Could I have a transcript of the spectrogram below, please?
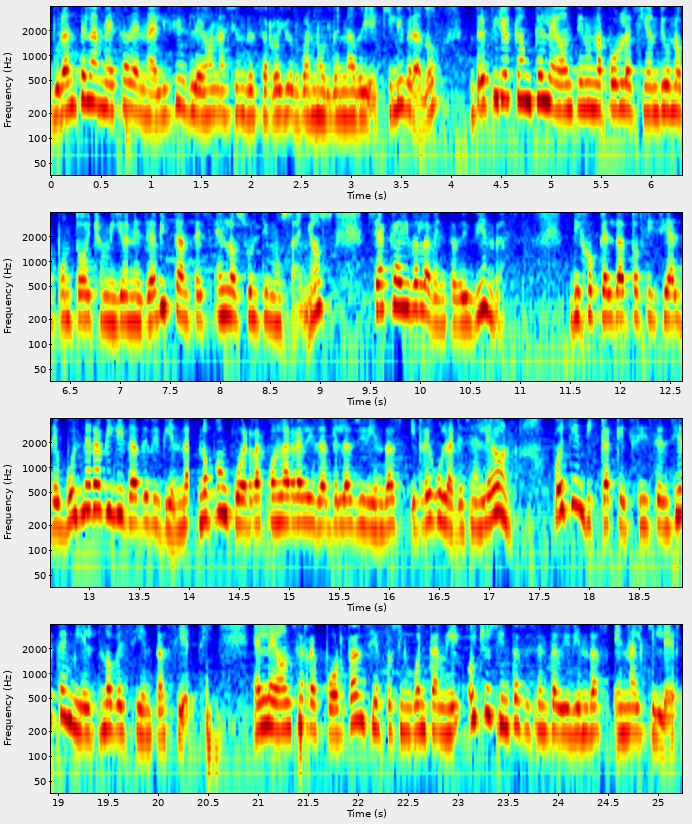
durante la mesa de análisis León hacia un desarrollo urbano ordenado y equilibrado, refirió que aunque León tiene una población de 1.8 millones de habitantes en los últimos años, se ha caído la venta de viviendas. Dijo que el dato oficial de vulnerabilidad de vivienda no concuerda con la realidad de las viviendas irregulares en León, pues indica que existen 7.907. En León se reportan 150.860 viviendas en alquiler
